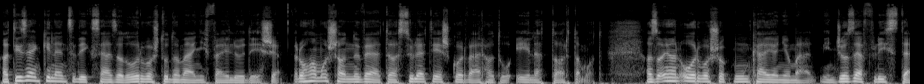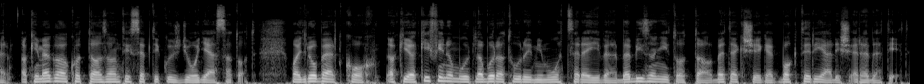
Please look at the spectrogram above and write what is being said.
A 19. század orvostudományi fejlődése rohamosan növelte a születéskor várható élettartamot. Az olyan orvosok munkája nyomán, mint Joseph Lister, aki megalkotta az antiszeptikus gyógyászatot, vagy Robert Koch, aki a kifinomult laboratóriumi módszereivel bebizonyította a betegségek bakteriális eredetét.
